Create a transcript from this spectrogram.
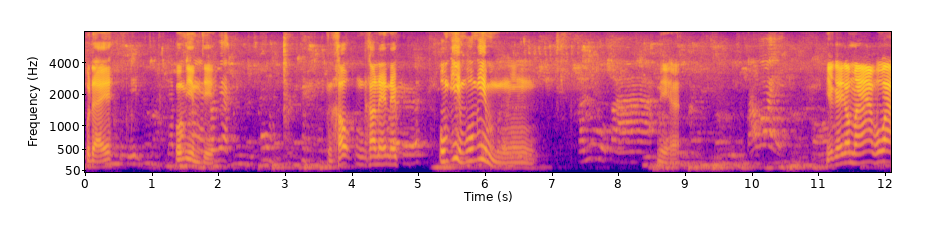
ผู้ใดอุ้มอิ่มสิเขาเขาในในอุ้มอิ่มอุ้มอิ่มอืมนี่ฮะยังไงก็มา เพราะว่า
